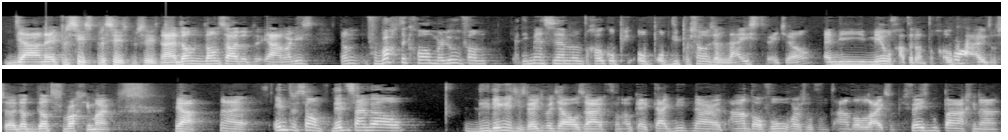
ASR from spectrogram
Ja, nee, precies, precies, precies. Nou, dan, dan zou dat, ja, maar die, dan verwacht ik gewoon Marlou van, ja, die mensen zijn dan toch ook op, op, op die persoon zijn lijst, weet je wel. En die mail gaat er dan toch ook uit of zo. Dat, dat verwacht je. Maar ja, nou ja, interessant. Dit zijn wel die dingetjes, weet je wat jij al zei, van oké, kijk niet naar het aantal volgers of het aantal likes op je Facebookpagina.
